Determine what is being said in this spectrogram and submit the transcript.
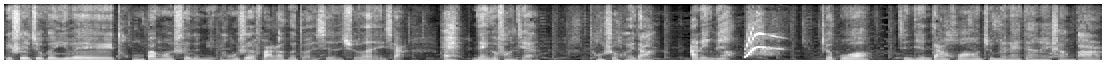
于是就给一位同办公室的女同事发了个短信，询问一下：“哎，哪个房间？”同事回答：“二零六。”这不，今天大黄就没来单位上班，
